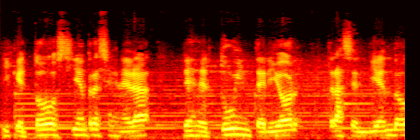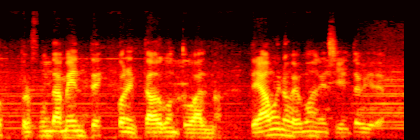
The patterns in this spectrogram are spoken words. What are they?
y que todo siempre se genera desde tu interior, trascendiendo profundamente, conectado con tu alma. Te amo y nos vemos en el siguiente video.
